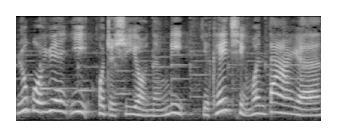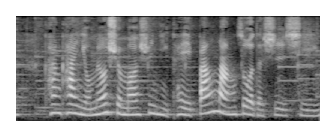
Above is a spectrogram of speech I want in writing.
如果愿意或者是有能力，也可以请问大人，看看有没有什么是你可以帮忙做的事情。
